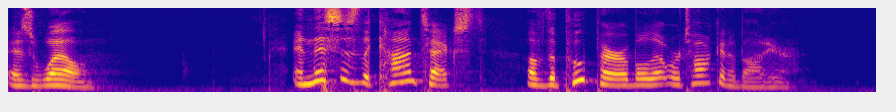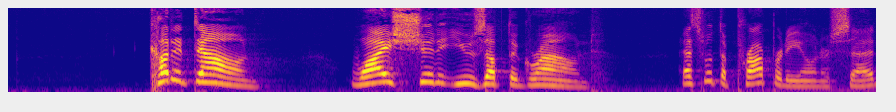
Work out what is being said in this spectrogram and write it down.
as well. And this is the context of the poop parable that we're talking about here. Cut it down. Why should it use up the ground? That's what the property owner said.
